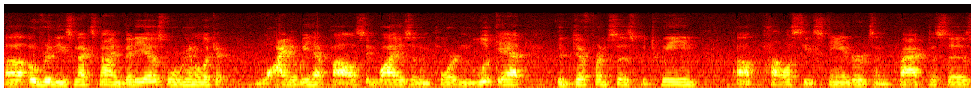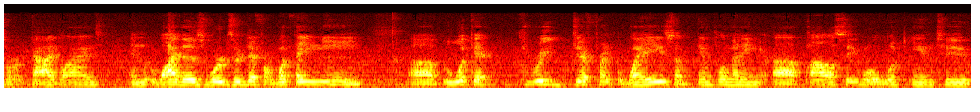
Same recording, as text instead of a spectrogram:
uh, over these next nine videos. Where we're going to look at why do we have policy, why is it important, look at the differences between uh, policy standards and practices or guidelines, and why those words are different, what they mean. Uh, look at three different ways of implementing uh, policy. We'll look into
